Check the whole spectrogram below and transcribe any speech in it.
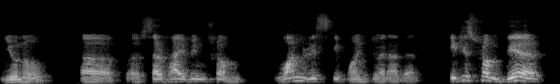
you know, uh, uh, surviving from one risky point to another. It is from there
